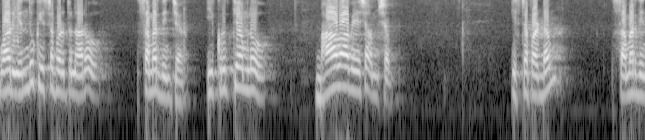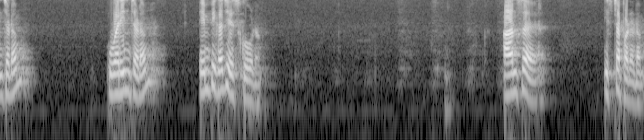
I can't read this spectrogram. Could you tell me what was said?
వారు ఎందుకు ఇష్టపడుతున్నారో సమర్థించారు. ఈ కృత్యంలో భావావేశ అంశం. ఇష్టపడడం సమర్థించడం వరించడం ఎంపిక చేసుకోవడం. ఆన్సర్ ఇష్టపడడం.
